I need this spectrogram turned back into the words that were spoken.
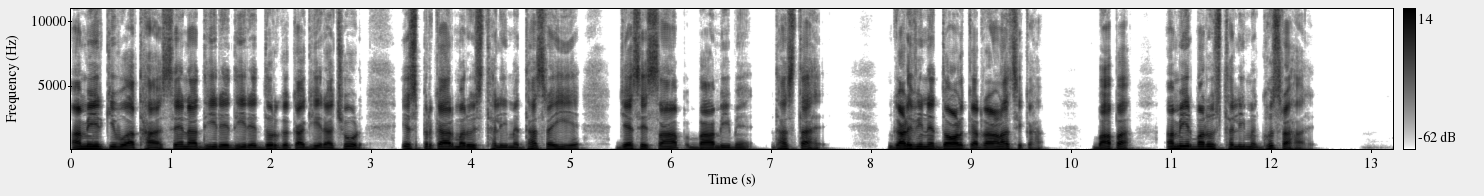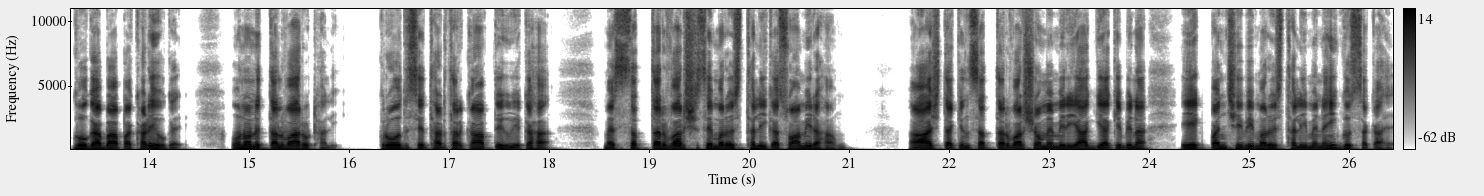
अमीर की वो अथाह सेना धीरे धीरे दुर्ग का घेरा छोड़ इस प्रकार मरुस्थली में धंस रही है जैसे सांप बामी में धंसता है। गढ़वी ने दौड़कर राणा से कहा, बापा, अमीर मरुस्थली में घुस रहा है। घोगा बापा खड़े हो गए। उन्होंने तलवार उठा ली। क्रोध से थरथर कांपते हुए कहा, मैं सत्तर वर्ष से मरुस्थली का स्वामी रहा हूँ। आज तक इन सत्तर वर्षों में मेरी आज्ञा के बिना एक पंछी भी मरुस्थली में नहीं घुस सका है।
